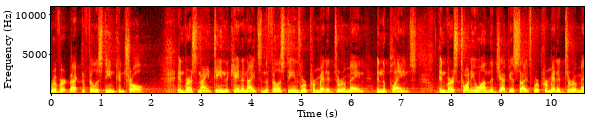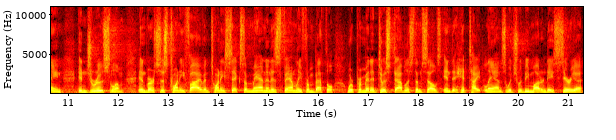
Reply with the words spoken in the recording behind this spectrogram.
revert back to Philistine control. In verse 19, the Canaanites and the Philistines were permitted to remain in the plains. In verse 21, the Jebusites were permitted to remain in Jerusalem. In verses 25 and 26, a man and his family from Bethel were permitted to establish themselves into Hittite lands, which would be modern day Syria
